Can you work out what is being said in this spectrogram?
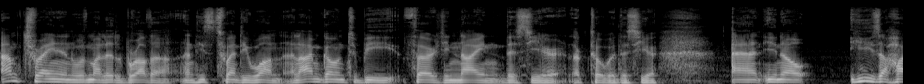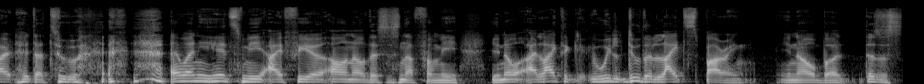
I'm training with my little brother, and he's 21, and I'm going to be 39 this year, October this year. And you know, he's a hard hitter too. and when he hits me, I feel, oh no, this is not for me. You know, I like to, we do the light sparring, you know, but this is,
